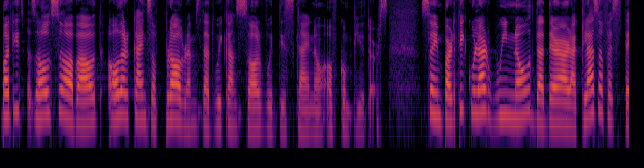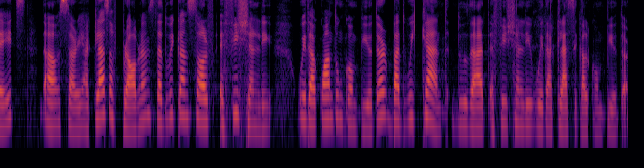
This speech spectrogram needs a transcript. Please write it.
but it's also about other kinds of problems that we can solve with this kind of, of computers. So in particular, we know that there are a class of states, uh, sorry, a class of problems that we can solve efficiently with a quantum computer, but we can't do that efficiently with a classical computer.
